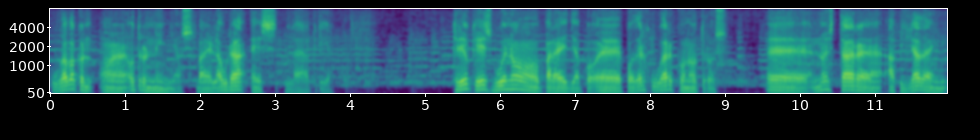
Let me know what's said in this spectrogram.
jugaba con eh, otros niños. Vale, Laura es la cría. Creo que es bueno para ella eh, poder jugar con otros. no estar apilada en,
